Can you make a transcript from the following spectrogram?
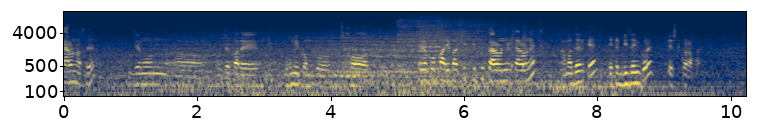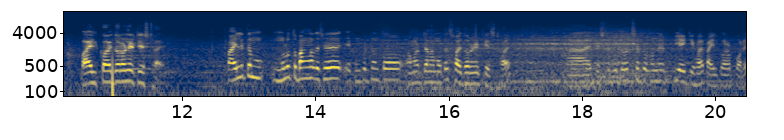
কারণ আছে যেমন হতে পারে ভূমিকম্প ঝড় এরকম পারিপার্শ্বিক কিছু কারণের কারণে আমাদেরকে এটা ডিজাইন করে টেস্ট করা হয়। পাইল কয় ধরনের টেস্ট হয়? পাইলেতে মূলত বাংলাদেশে এখন পর্যন্ত আমার জানা মতে ছয় ধরনের টেস্ট হয়। টেস্টের মধ্যে হচ্ছে প্রথমে পিআইটি হয় পাইল করার পরে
